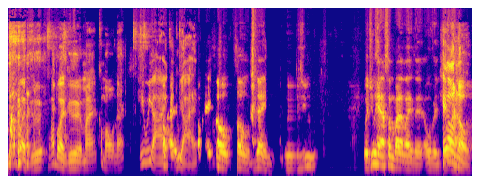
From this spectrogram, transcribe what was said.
My boy good. My boy good, man. Come on now. He, we all right. Okay. We all right. okay. So, so Jay, would you, would you have somebody like that over? Hell house? no.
